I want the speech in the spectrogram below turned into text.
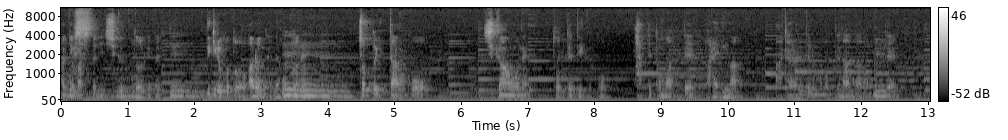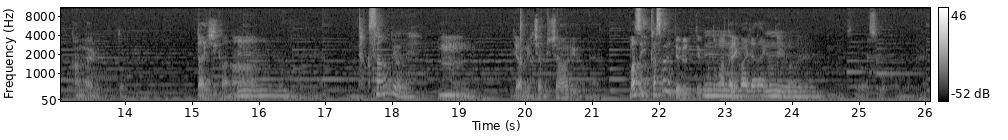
励ましたり祝福届けたりって、うん。できることあるんだよね本当はね、うんうんうんちょっと一旦こう時間をね取ってっていうかこうパッて止まってあれ今与えられてるものってなんだろうって考えること大事かな。と思うよねたくさんあるよね。うん、うんいやめちゃくちゃあるよね。まず生かされてるっていうことが当たり前じゃないっていうかね、それはすごく思うね、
